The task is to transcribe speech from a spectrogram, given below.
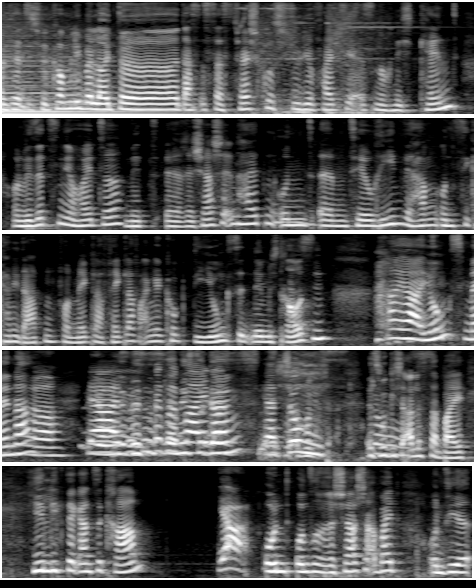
und herzlich willkommen, liebe Leute. Das ist das Trashkurs-Studio, falls ihr es noch nicht kennt. Und wir sitzen hier heute mit äh, Rechercheinhalten und ähm, Theorien. Wir haben uns die Kandidaten von Make Love Fake Love angeguckt. Die Jungs sind nämlich draußen. Ah ja, Jungs, Männer. Ja, wir es ist wissen ein es bisschen noch nicht so ganz. Ja, Ist wirklich- Jungs. Ist wirklich alles dabei. Hier liegt der ganze Kram Ja, und unsere Recherchearbeit und wir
